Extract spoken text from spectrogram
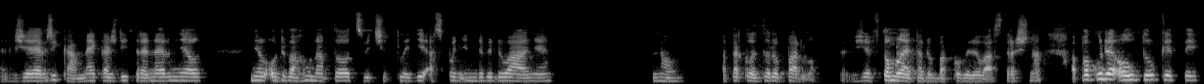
Takže, jak říkám, ne každý trenér měl, měl odvahu na to cvičit lidi aspoň individuálně. No, a takhle to dopadlo. Takže v tomhle je ta doba covidová strašná. A pokud je o útulky, ty,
